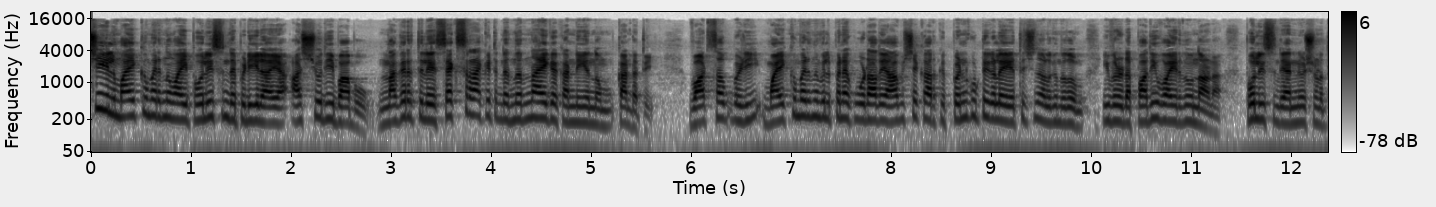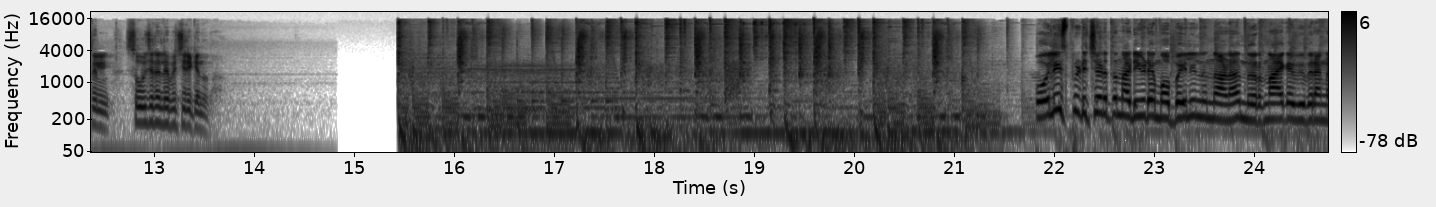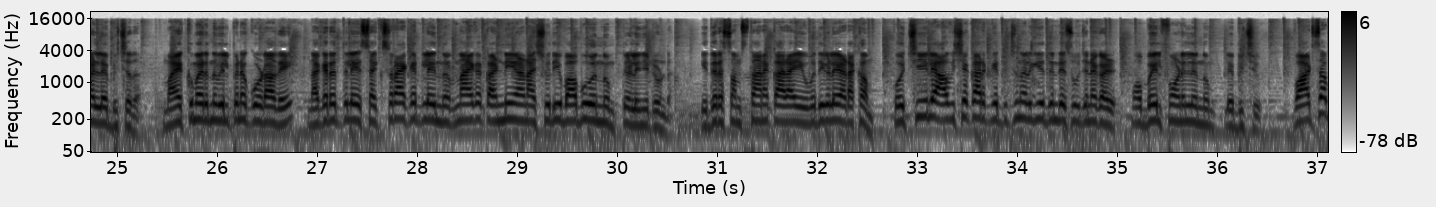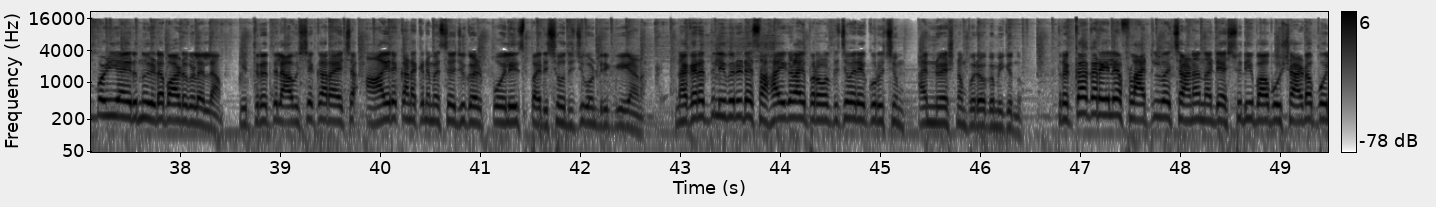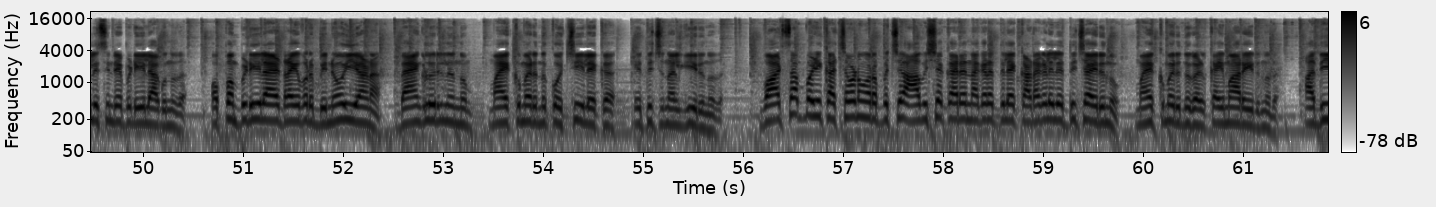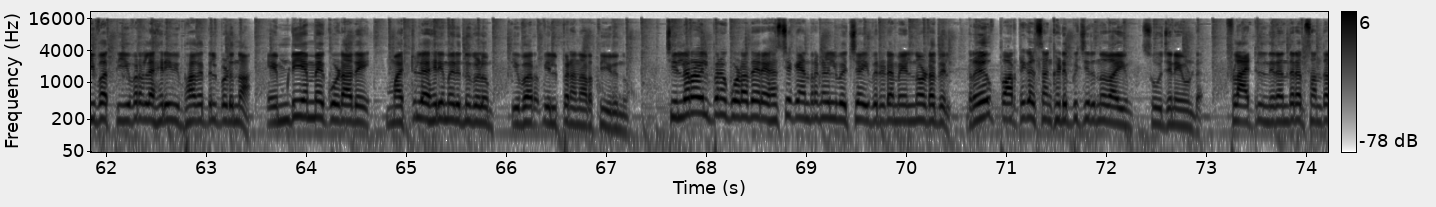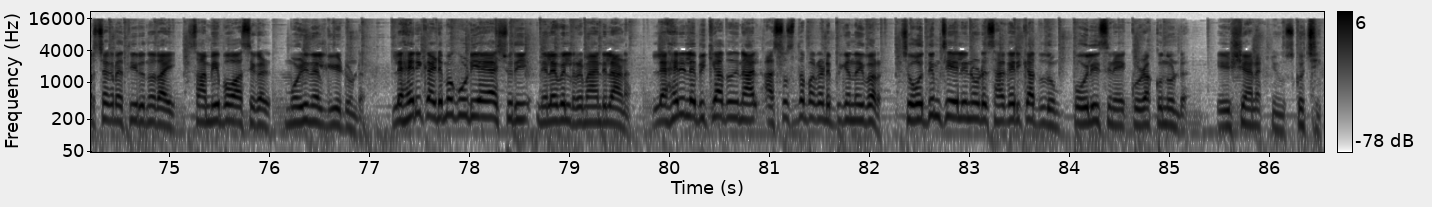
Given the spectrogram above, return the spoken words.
കൊച്ചിയിൽ മയക്കുമരുന്നുമായി പോലീസിന്റെ പിടിയിലായ അശ്വതി ബാബു നഗരത്തിലെ സെക്സ് റാക്കറ്റിന്റെ നിർണായക കണ്ണിയെന്നും കണ്ടെത്തി. വാട്സാപ്പ് വഴി മയക്കുമരുന്ന് വിൽപ്പന കൂടാതെ ആവശ്യക്കാർക്ക് പെൺകുട്ടികളെ എത്തിച്ചു നൽകുന്നതും ഇവരുടെ പതിവായിരുന്നു എന്നാണ് പോലീസിന്റെ അന്വേഷണത്തിൽ സൂചന ലഭിച്ചിരിക്കുന്നത്. പോലീസ് പിടിച്ചെടുത്ത നടിയുടെ മൊബൈലിൽ നിന്നാണ് നിർണായക വിവരങ്ങൾ ലഭിച്ചത്. മയക്കുമരുന്ന് വിൽപ്പന കൂടാതെ നഗരത്തിലെ സെക്സ് റാക്കറ്റിലെ നിർണായക കണ്ണിയാണ് അശ്വതി ബാബു എന്നും തെളിഞ്ഞിട്ടുണ്ട്. ഇതര സംസ്ഥാനക്കാരായ യുവതികളെ അടക്കം കൊച്ചിയിലെ ആവശ്യക്കാർക്ക് എത്തിച്ചു നൽകിയതിന്റെ സൂചനകൾ മൊബൈൽ ഫോണിൽ നിന്നും ലഭിച്ചു. വാട്സാപ്പ് വഴിയായിരുന്നു ഇടപാടുകളെല്ലാം. ഇത്തരത്തിൽ ആവശ്യക്കാർ അയച്ച ആയിരക്കണക്കിന് മെസ്സേജുകൾ പോലീസ് പരിശോധിച്ചുകൊണ്ടിരിക്കുകയാണ്. നഗരത്തിൽ ഇവരുടെ സഹായികളായി പ്രവർത്തിച്ചവരെക്കുറിച്ചും അന്വേഷണം പുരോഗമിക്കുന്നു. തൃക്കാക്കരയിലെ ഫ്ളാറ്റിൽ വെച്ചാണ് നടി അശ്വതി ബാബു ഷാഡോ പോലീസിന്റെ പിടിയിലാകുന്നത്. ഒപ്പം പിടിയിലായ ഡ്രൈവർ ബിനോയിയാണ് ബാംഗ്ലൂരിൽ നിന്നും മയക്കുമരുന്ന് കൊച്ചിയിലേക്ക് എത്തിച്ചു നൽകിയിരുന്നത് വാട്സാപ്പ് വഴി കച്ചവടം ഉറപ്പിച്ച് ആവശ്യക്കാരെ നഗരത്തിലെ കടകളിൽ എത്തിച്ചായിരുന്നു മയക്കുമരുന്നുകൾ കൈമാറിയിരുന്നത്. അതീവ തീവ്ര ലഹരി വിഭാഗത്തിൽപ്പെടുന്ന എം ഡി എം എ കൂടാതെ മറ്റു ലഹരി മരുന്നുകളും ഇവർ വിൽപ്പന നടത്തിയിരുന്നു. ചില്ലറ വിൽപ്പന കൂടാതെ രഹസ്യ കേന്ദ്രങ്ങളിൽ വെച്ച് ഇവരുടെ മേൽനോട്ടത്തിൽ റേവ് പാർട്ടികൾ സംഘടിപ്പിച്ചിരുന്നതായും സൂചനയുണ്ട്. ഫ്ളാറ്റിൽ നിരന്തരം സന്ദർശകർ എത്തിയിരുന്നതായി സമീപവാസികൾ മൊഴി നൽകിയിട്ടുണ്ട്. ലഹരി കടിമ കൂടിയായ അശ്വതി നിലവിൽ റിമാൻഡിലാണ്. ലഹരി ലഭിക്കാത്തതിനാൽ അസ്വസ്ഥത പ്രകടിപ്പിക്കുന്ന ഇവർ ചോദ്യം ചെയ്യലിനോട് സഹകരിക്കാത്തതും പോലീസിനെ കുഴക്കുന്നുണ്ട്. एशियानेट न्यूज़ कोची।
